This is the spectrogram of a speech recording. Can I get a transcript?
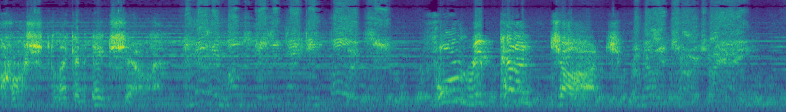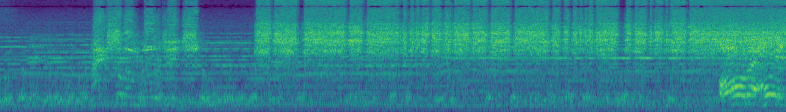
crushed like an eggshell. Another monster's attacking forward, sir. Full repellent charge! Repellent charge, aye, aye. Maximum voltage. All ahead!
